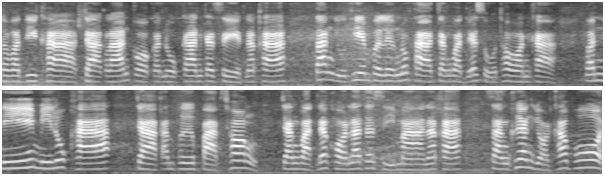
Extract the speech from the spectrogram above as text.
สวัสดีค่ะ จากร้านก่อกระหนกการเกษตรนะคะ ตั้งอยู่ที่อำเภอเลิงนกทาจังหวัดยะโสธรค่ะ วันนี้มีลูกค้าจากอำเภอปากช่องจังหวัดนครราชสีมานะคะ สั่งเครื่องหยอดข้าวโพด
